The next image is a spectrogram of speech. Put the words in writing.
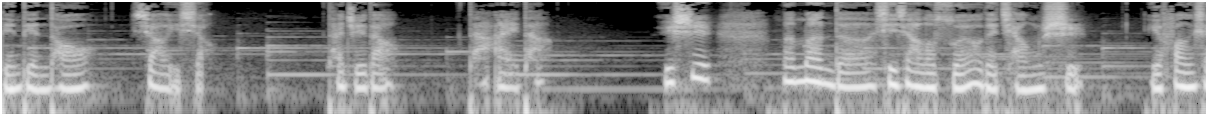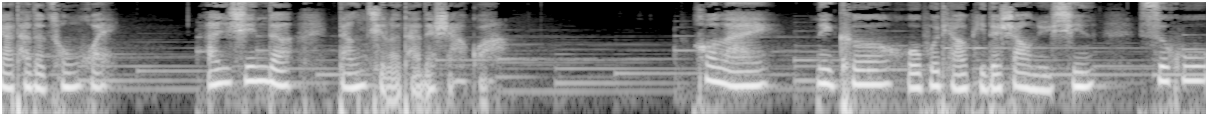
点点头、笑一笑。他知道，他爱他，于是慢慢的卸下了所有的强势。也放下他的聪慧，安心的当起了他的傻瓜。后来，那颗活泼调皮的少女心似乎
